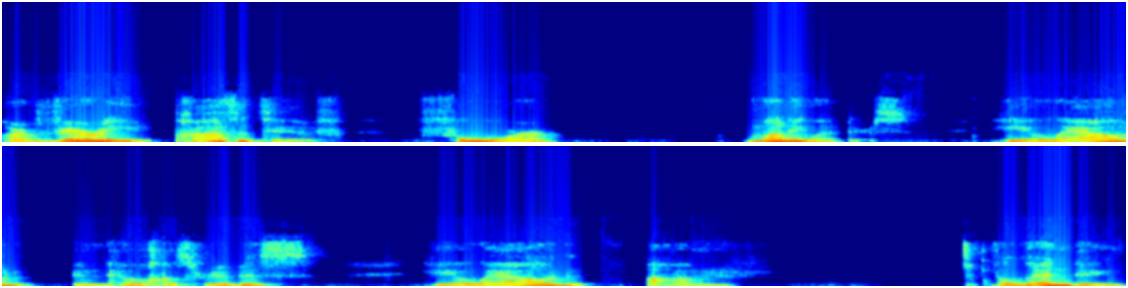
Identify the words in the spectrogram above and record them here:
are very positive for moneylenders. He allowed in Hilchas Ribis, he allowed um, the lending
